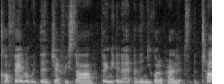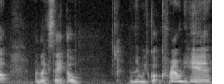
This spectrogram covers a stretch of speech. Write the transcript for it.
coffin with the Jeffree Star thing in it, and then you've got a pair of lips at the top. And like I say, oh, and then we've got a crown here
